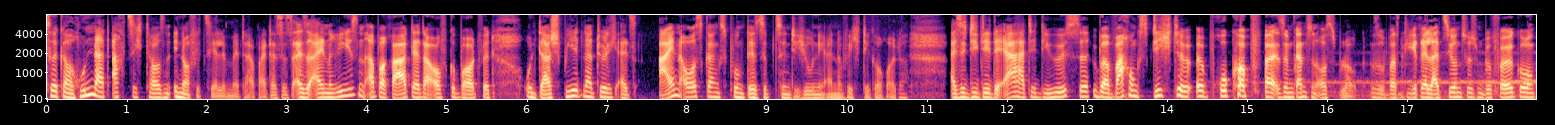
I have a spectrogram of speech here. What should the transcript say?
circa 180.000 inoffizielle Mitarbeiter. Das ist also ein Riesenapparat, der da aufgebaut wird. Und da spielt natürlich als ein Ausgangspunkt der 17. Juni eine wichtige Rolle. Also die DDR hatte die höchste Überwachungsdichte äh, pro Kopf, also im ganzen Ostblock, also was die Relation zwischen Bevölkerung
